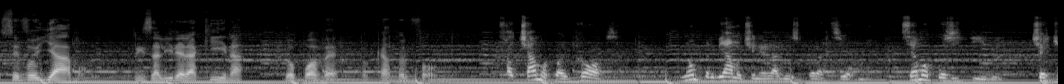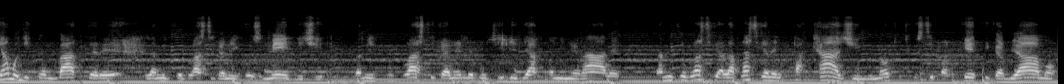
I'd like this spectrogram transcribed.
se vogliamo risalire la china dopo aver toccato il fondo. Facciamo qualcosa, non perdiamoci nella disperazione, siamo positivi, cerchiamo di combattere la microplastica nei cosmetici, la microplastica nelle bottiglie di acqua minerale, la microplastica, la plastica nel packaging, no? tutti questi pacchetti che abbiamo.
